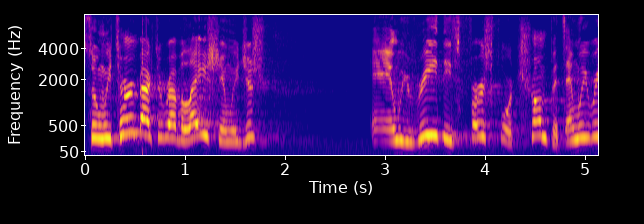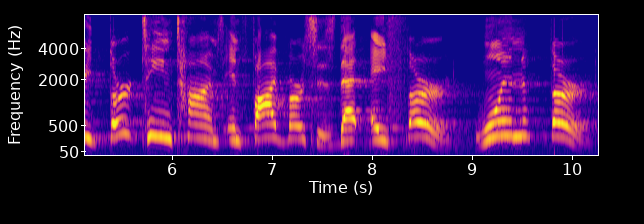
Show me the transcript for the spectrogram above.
So when we turn back to Revelation, we just and we read these first four trumpets, and we read 13 times in five verses that a third, one third,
